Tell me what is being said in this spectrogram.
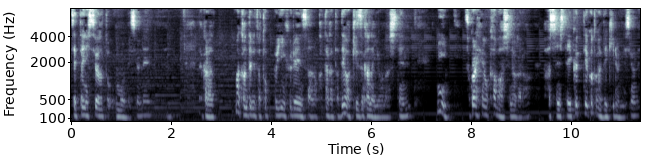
絶対に必要だと思うんですよね。だから、まあ簡単に言うとトップインフルエンサーの方々では気づかないような視点に、そこら辺をカバーしながら発信していくっていうことができるんですよね。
